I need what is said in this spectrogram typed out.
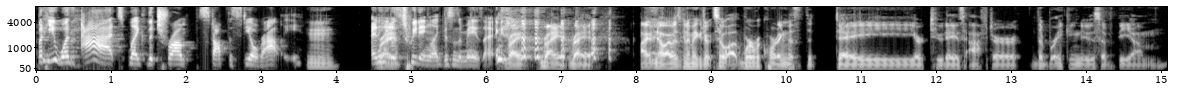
But he was at like the Trump Stop the Steal rally. Mm, And Right. he was tweeting like, this is amazing. right, right, right. I know I was going to make a joke. So uh, we're recording this the day or two days after the breaking news of the um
